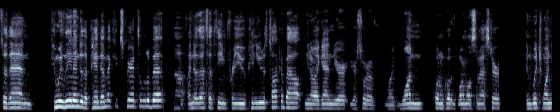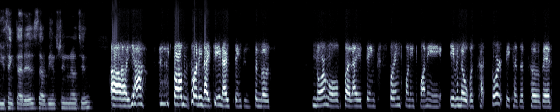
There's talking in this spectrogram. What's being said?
So then can we lean into the pandemic experience a little bit? Uh, I know that's a theme for you. Can you just talk about, you know, again, your your sort of like one quote unquote normal semester, and which one you think that is? That would be interesting to know too. Uh, yeah, fall 2019 I think is the most normal, but I think spring 2020, even though it was cut short because of COVID,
